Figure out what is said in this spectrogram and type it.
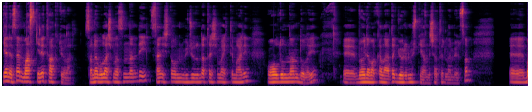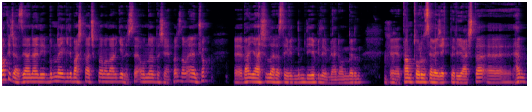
gene sen maskeni tak diyorlar. Sana bulaşmasından değil sen işte onun vücudunda taşıma ihtimalin olduğundan dolayı e, böyle vakalarda görülmüştü yanlış hatırlamıyorsam. E, bakacağız yani hani bununla ilgili başka açıklamalar gelirse onları da şey yaparız ama en çok e, ben yaşlılara sevindim diyebilirim. Yani onların e, tam torun sevecekleri yaşta e, hem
